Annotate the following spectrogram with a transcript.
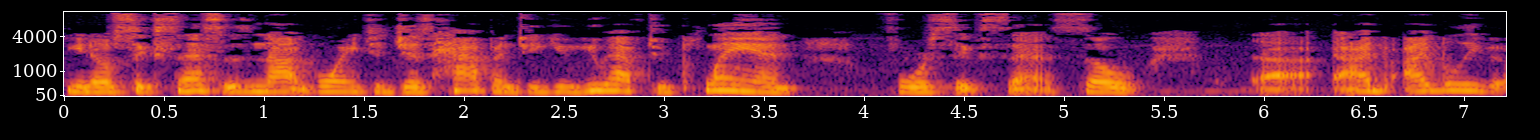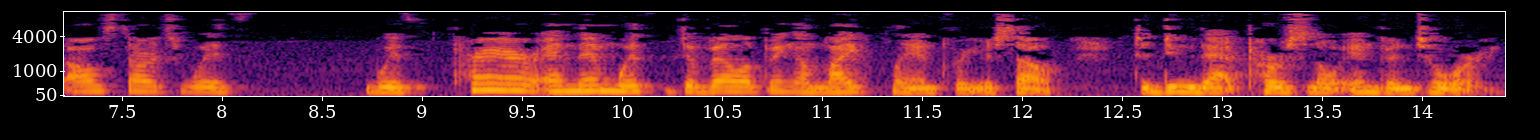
You know, success is not going to just happen to you. You have to plan for success. So, uh, I, I believe it all starts with, with prayer and then with developing a life plan for yourself to do that personal inventory.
